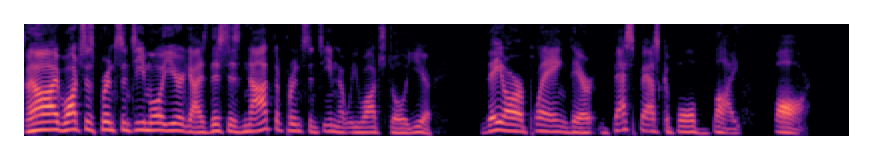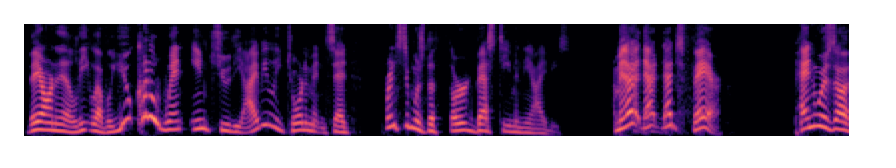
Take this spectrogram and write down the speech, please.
Now, I've watched this Princeton team all year, guys. This is not the Princeton team that we watched all year. They are playing their best basketball by far. They are on an elite level. You could have went into the Ivy League tournament and said Princeton was the third best team in the Ivies. I mean, that, that that's fair. Penn was uh,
